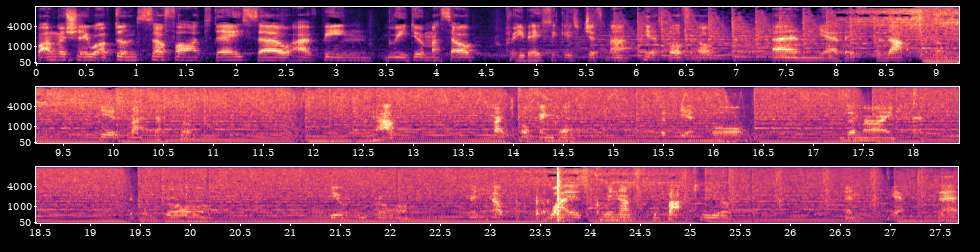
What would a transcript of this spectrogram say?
but I'm going to show you what I've done so far today. So, I've been redoing my setup, pretty basic, it's just my PS4 setup, and yeah, basically that, so here's my setup. Have magical thing called the PS4, the mic, the controller, the controller, then you have wires coming out of the back here, and yeah, there,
